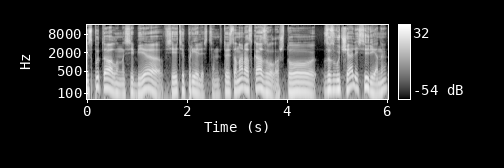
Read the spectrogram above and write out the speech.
испытала на себе все эти прелести. То есть она рассказывала, что зазвучали сирены,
